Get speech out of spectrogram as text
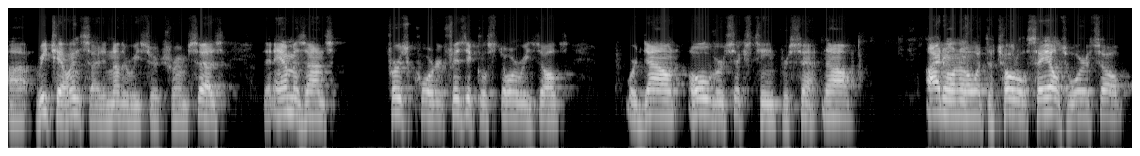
Uh, Retail Insight, another research firm, says that Amazon's first quarter physical store results were down over 16%. Now, I don't know what the total sales were, so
